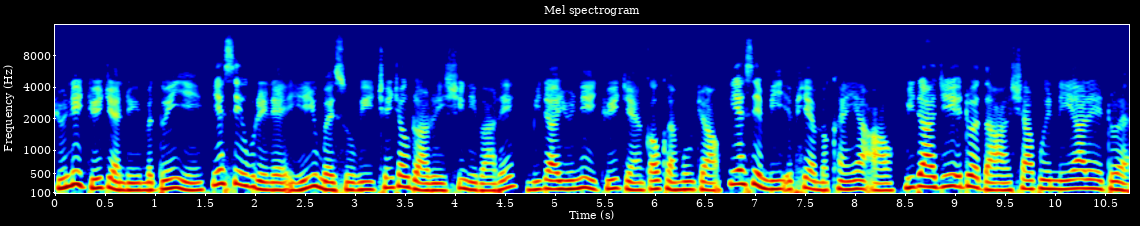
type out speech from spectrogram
ယူနစ်ကျွေးကြံတွေမသွင်းရင်လျှက်စစ်ဥပဒေနဲ့အရေးယူမယ်ဆိုပြီးချင်းချုပ်တာတွေရှိနေပါတယ်မီတာယူနစ်ကျွေးကြံကောက်ခံမှုကြောင့်လျှက်စစ်မီအဖြစ်မခံရအောင်မီတာကြီးအတွက်သာရှာဖွေနေရတဲ့အတွက်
